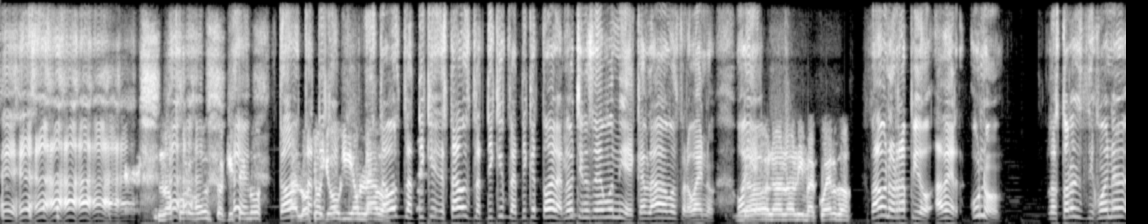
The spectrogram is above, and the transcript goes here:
No por gusto. Aquí tengo Todos al otro yogi a un lado. Estábamos platique, estábamos platique y platique toda la noche y no sabíamos ni de qué hablábamos, pero bueno. Oye, No, no, no, ni me acuerdo. vámonos rápido. A ver, uno. Los toros de Tijuana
